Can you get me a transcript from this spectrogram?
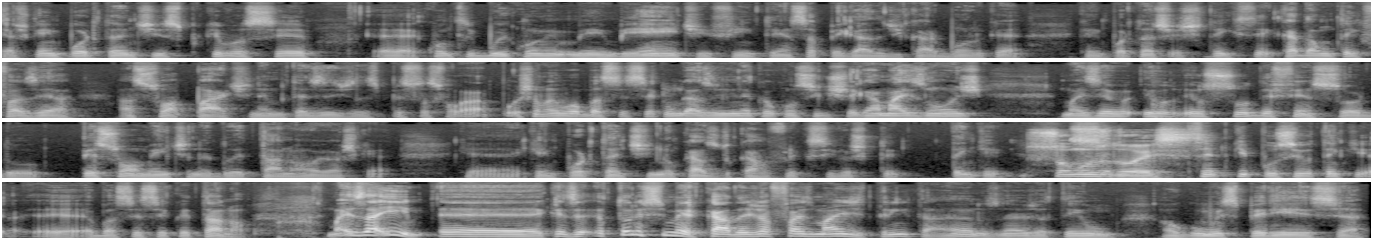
Eu acho que é importante isso porque você é, contribui com o meio ambiente, enfim, tem essa pegada de carbono que é, que é importante. A gente tem que ser, cada um tem que fazer a, a, sua parte, né? Muitas vezes as pessoas falam, ah, poxa, mas eu vou abastecer com gasolina que eu consigo chegar mais longe. Mas eu, eu, eu sou defensor do, pessoalmente, né, do etanol. Eu acho que é, que é, que é importante no caso do carro flexível. Acho que tem, tem que somos sempre, dois. Sempre que possível tem que é, abastecer com etanol. Mas aí, é, quer dizer, eu estou nesse mercado aí já faz mais de 30 anos, né? Eu já tenho alguma experiência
